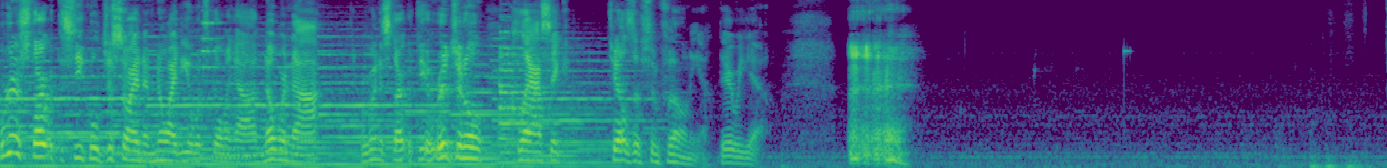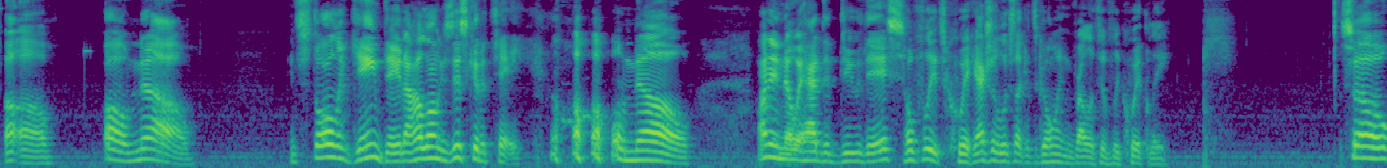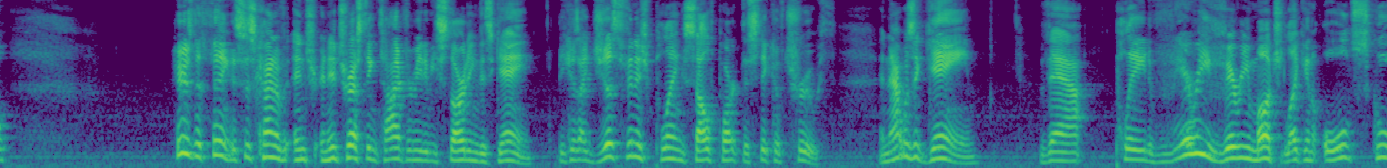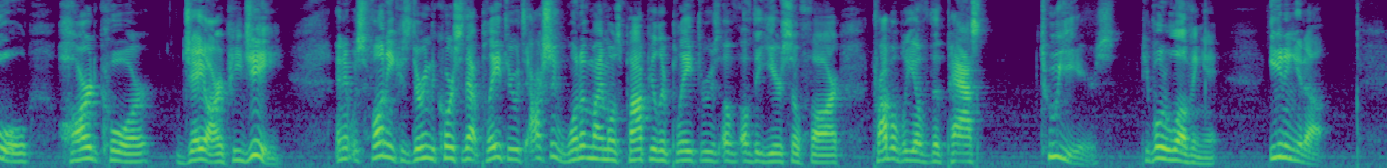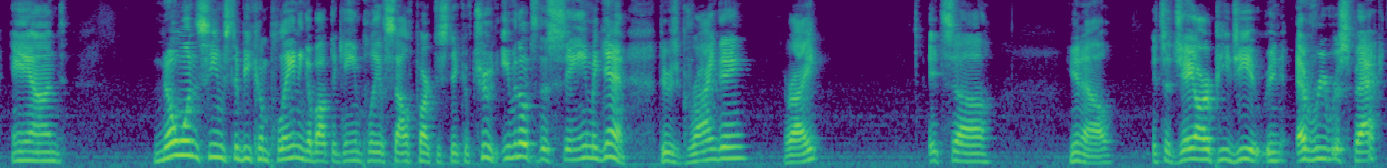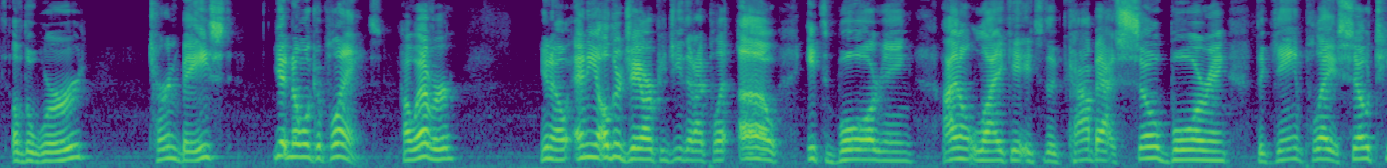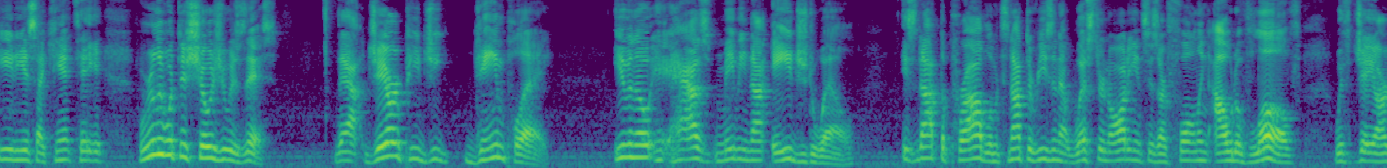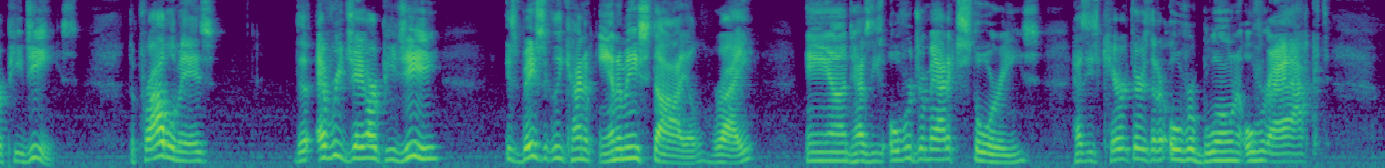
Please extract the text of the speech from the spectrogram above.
We're going to start with the sequel just so I have no idea what's going on. No, we're not. We're going to start with the original classic Tales of Symphonia. There we go. Uh-oh. Oh, no. Installing game data. How long is this going to take? Oh, no. I didn't know it had to do this. Hopefully it's quick. Actually looks like it's going relatively quickly. So, here's the thing. This is kind of an interesting time for me to be starting this game because I just finished playing South Park The Stick of Truth. And that was a game that played very, very much like an old school hardcore JRPG. And it was funny because during the course of that playthrough, it's actually one of my most popular playthroughs of, of the year so far, probably of the past two years. People are loving it, eating it up. And no one seems to be complaining about the gameplay of South Park: The Stick of Truth, even though it's the same. Again, there's grinding, right? It's uh, you know, it's a JRPG in every respect of the word, turn-based. Yet no one complains. However, you know, any other JRPG that I play, oh, it's boring. I don't like it. It's the combat is so boring. The gameplay is so tedious. I can't take it. Really, what this shows you is this that JRPG gameplay, even though it has maybe not aged well, is not the problem. It's not the reason that Western audiences are falling out of love with JRPGs. The problem is that every JRPG is basically kind of anime style, right? And has these over dramatic stories, has these characters that are overblown overact,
